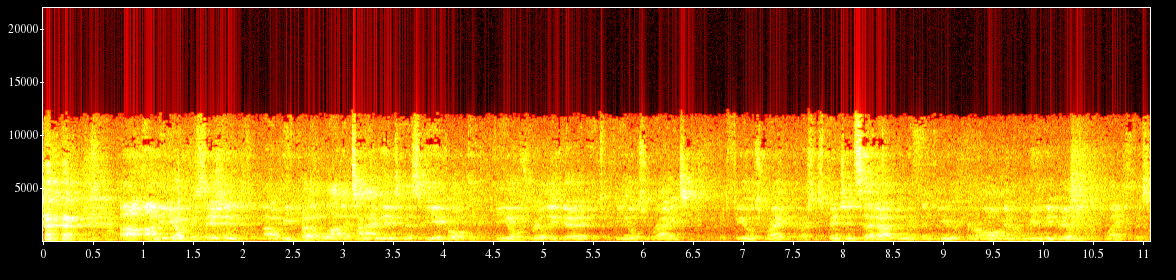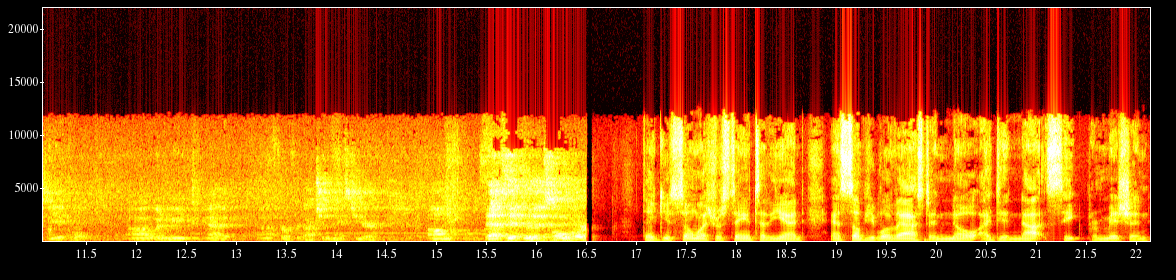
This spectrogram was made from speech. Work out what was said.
uh, on the yoke decision. Uh, we put a lot of time into this vehicle. It feels really good. It feels right. It feels right with our suspension setup, and we think you are all going to really, really really like this vehicle uh, when we have it uh, for production next year. Um, that's it for the tour. Thank you so much for staying to the end. And some people have asked, and no, I did not seek permission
